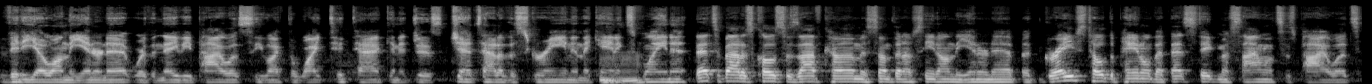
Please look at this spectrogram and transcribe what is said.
video on the internet where the Navy pilots see like the white tic tac and it just jets out of the screen and they can't mm-hmm. explain it. That's about as close as I've come as something I've seen on the internet. But Graves told the panel that that stigma silences pilots.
